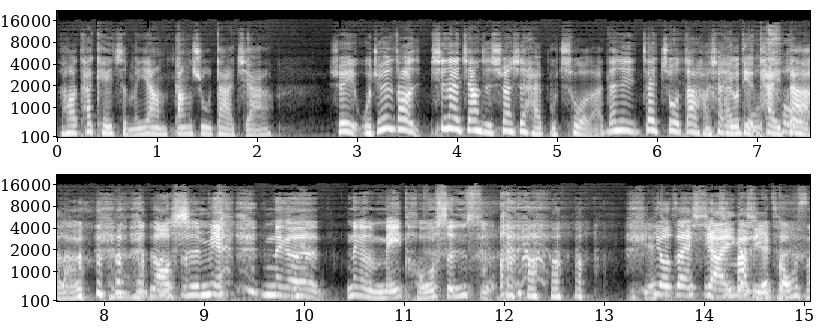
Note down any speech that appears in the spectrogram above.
然后他可以怎么样帮助大家。所以我觉得到现在这样子算是还不错啦，但是再做大好像有点太大了。老师面那个那个眉头深锁，又在 下一个里程碑，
